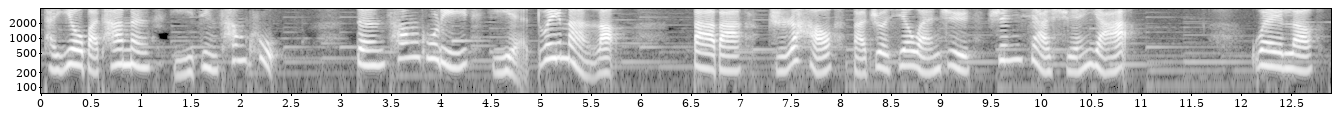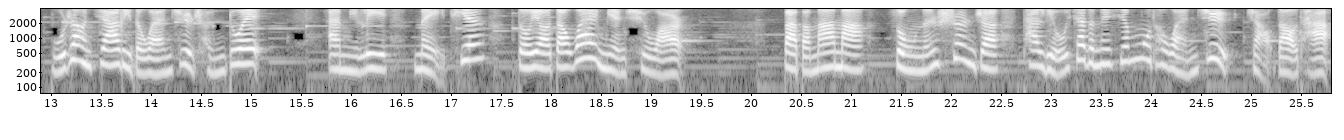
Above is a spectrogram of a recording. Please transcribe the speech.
他又把它们移进仓库。等仓库里也堆满了，爸爸只好把这些玩具扔下悬崖。为了不让家里的玩具成堆，艾米丽每天都要到外面去玩。爸爸妈妈总能顺着他留下的那些木头玩具找到他。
